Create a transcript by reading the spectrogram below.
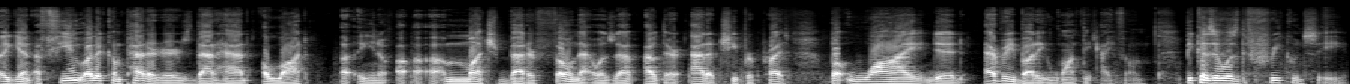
again a few other competitors that had a lot you know a, a, much better phone that was out there at a cheaper price. But why did everybody want the iPhone? Because it was the frequency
